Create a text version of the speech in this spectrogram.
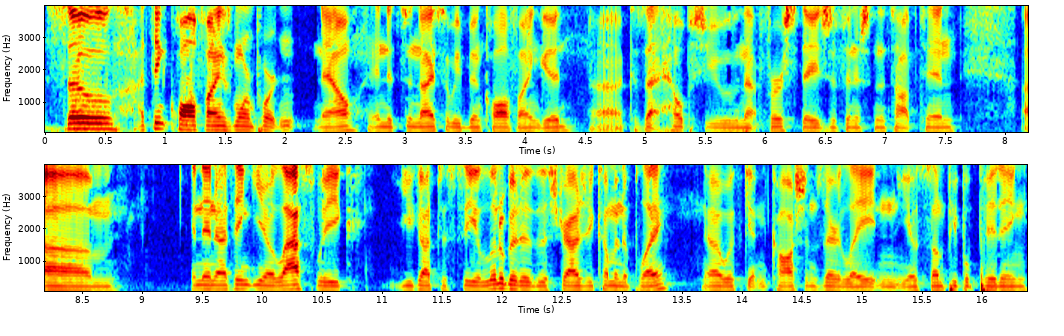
So I think qualifying is more important now, and it's been nice that we've been qualifying good because uh, that helps you in that first stage to finish in the top 10. Um, and then I think, you know, last week you got to see a little bit of the strategy come into play uh, with getting cautions there late, and you know some people pitting,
